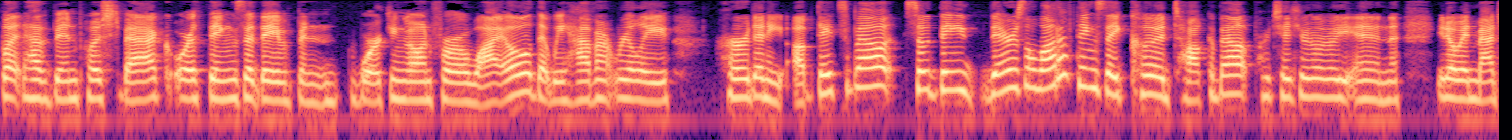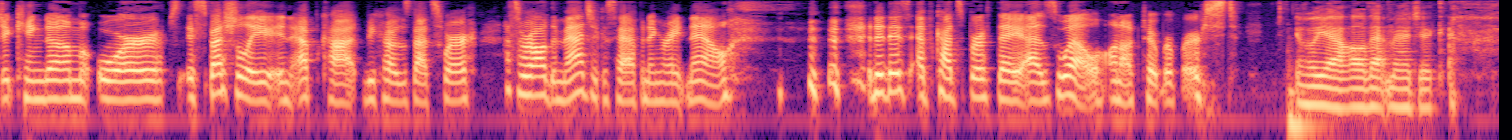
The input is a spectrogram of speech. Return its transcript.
but have been pushed back, or things that they've been working on for a while that we haven't really heard any updates about. So they there's a lot of things they could talk about, particularly in you know in Magic Kingdom or especially in Epcot because that's where that's where all the magic is happening right now. and it is Epcot's birthday as well on October first. Oh, yeah, all that magic.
